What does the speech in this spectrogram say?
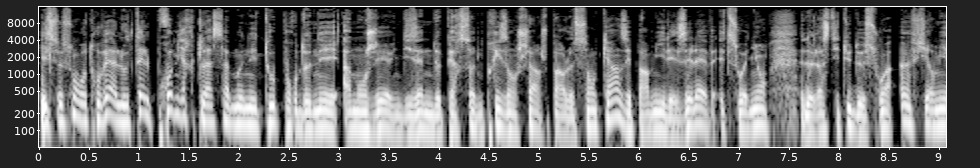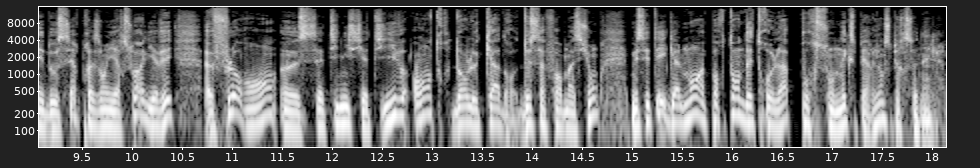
Ils se sont retrouvés à l'hôtel première classe à Moneto pour donner à manger à une dizaine de personnes prises en charge par le 115. Et parmi les élèves aides-soignants de l'Institut de soins infirmiers d'Auxerre présents hier soir, il y avait euh, Florent. Euh, cette initiative entre dans le cadre de sa formation, mais c'était également important d'être là pour son expérience personnelle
